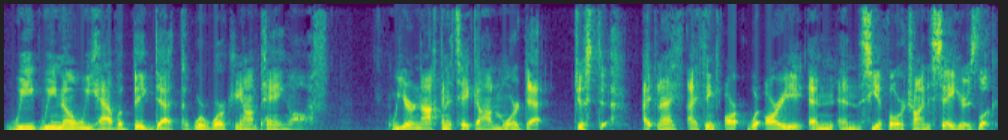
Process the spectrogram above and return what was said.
we, we know we have a big debt that we're working on paying off. We are not going to take on more debt. Just, I, and I, I think our, what Ari and, and the CFO are trying to say here is, look,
